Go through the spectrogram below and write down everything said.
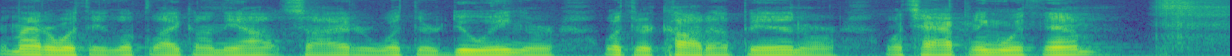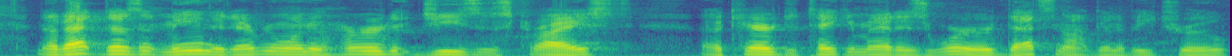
no matter what they look like on the outside or what they're doing or what they're caught up in or what's happening with them. Now, that doesn't mean that everyone who heard Jesus Christ uh, cared to take him at his word. That's not going to be true,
